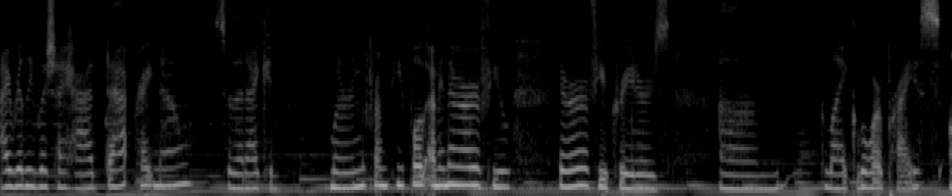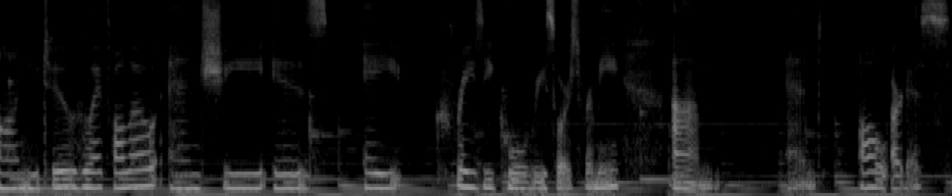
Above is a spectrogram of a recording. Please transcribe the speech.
I really wish I had that right now so that I could learn from people. I mean, there are a few, there are a few creators um, like Laura Price on YouTube who I follow, and she is a crazy cool resource for me um, and all artists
